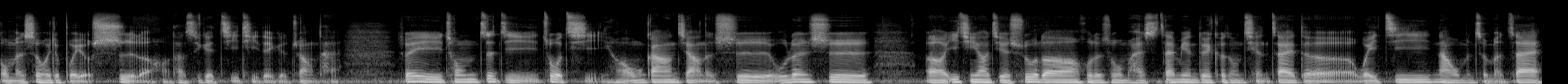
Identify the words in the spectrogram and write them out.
我们社会就不会有事了，哦，它是一个集体的一个状态。所以从自己做起，好，我们刚刚讲的是，无论是呃疫情要结束了，或者说我们还是在面对各种潜在的危机，那我们怎么在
